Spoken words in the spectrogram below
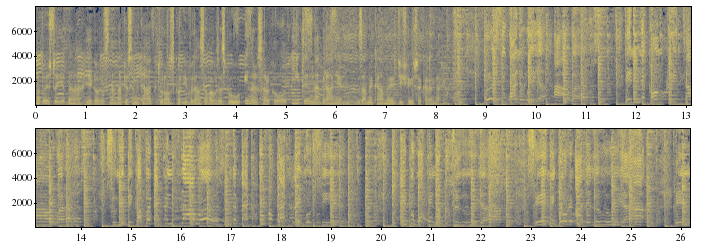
No to jeszcze jedna jego znana piosenka, którą z kolei wylansował zespół Inner Circle i tym nagraniem zamykamy dzisiejsze kalendarium. del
